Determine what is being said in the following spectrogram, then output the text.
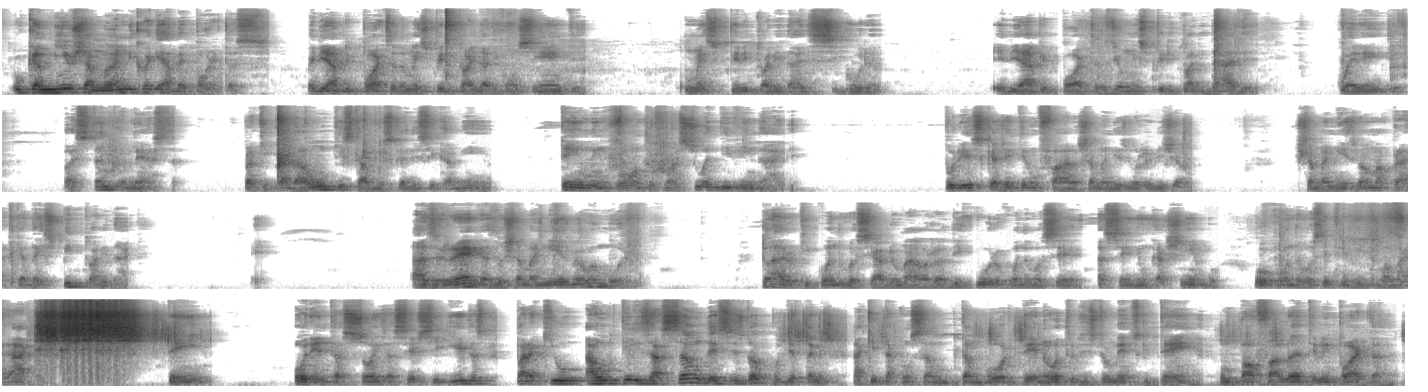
O caminho xamânico ele abre portas. Ele abre portas de uma espiritualidade consciente, uma espiritualidade segura. Ele abre portas de uma espiritualidade coerente bastante honesta, para que cada um que está buscando esse caminho tenha um encontro com a sua divindade. Por isso que a gente não fala xamanismo religião. O xamanismo é uma prática da espiritualidade. As regras do xamanismo é o amor. Claro que quando você abre uma aura de cura, ou quando você acende um cachimbo, ou quando você trimita uma maraca, tem orientações a ser seguidas para que a utilização desses poder também, aqui está com tambor, pena, outros instrumentos que tem, um pau falante, não importa.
